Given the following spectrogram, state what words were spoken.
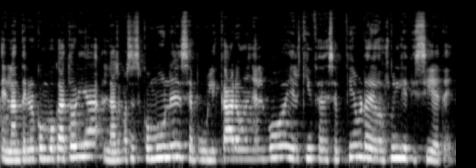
en la anterior convocatoria las bases comunes se publicaron en el BOE el 15 de septiembre de 2017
